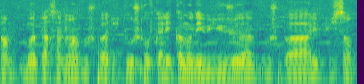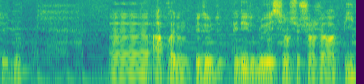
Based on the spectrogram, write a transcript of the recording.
Enfin, moi personnellement, elle bouge pas du tout. Je trouve qu'elle est comme au début du jeu, elle bouge pas, elle est puissante et tout. Euh, après, donc PDW silencieux chargeur rapide,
